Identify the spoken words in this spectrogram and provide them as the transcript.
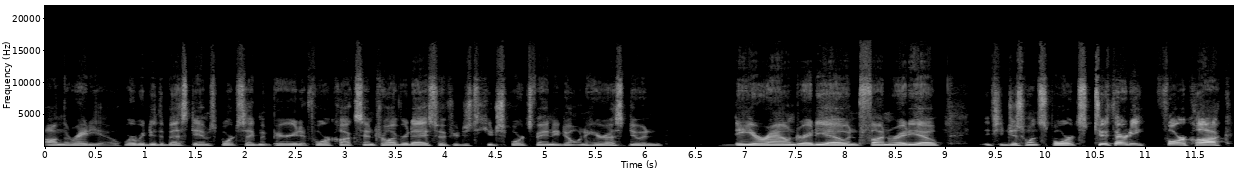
on the radio where we do the best damn sports segment period at four o'clock central every day. So if you're just a huge sports fan, you don't want to hear us doing D around radio and fun radio. If you just want sports, 2:30, 4 o'clock,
